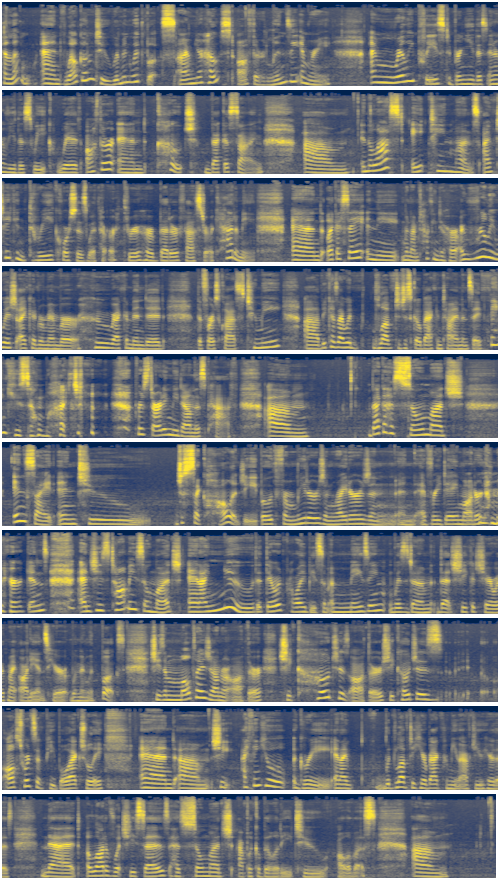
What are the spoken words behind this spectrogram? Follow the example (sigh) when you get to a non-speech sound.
Hello, and welcome to Women with Books. I'm your host, author Lindsay Emery. I'm really pleased to bring you this interview this week with author and coach Becca Syme. Um, in the last 18 months, I've taken three courses with her through her Better Faster Academy. And like I say in the when I'm talking to her, I really wish I could remember who recommended the first class to me uh, because I would love to just go back in time and say, Thank you so (laughs) much for starting me down this path. Um, Becca has so much insight into just psychology, both from readers and writers and, and everyday (laughs) modern Americans. And she's taught me so much, and I knew that there would probably be some amazing wisdom that she could share with my audience here at Women with Books. She's a multi genre author, she coaches authors, she coaches all sorts of people, actually. And um, she, I think you'll agree, and I would love to hear back from you after you hear this that a lot of what she says has so much applicability to all of us. Um,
